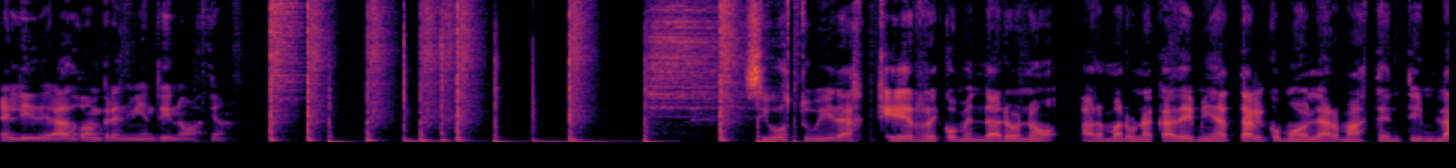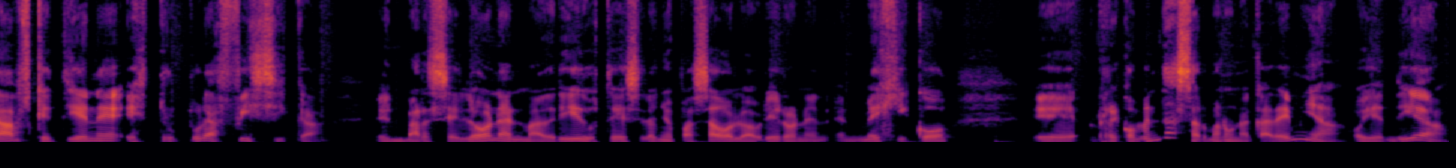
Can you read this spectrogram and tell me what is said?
Liderazgo, Emprendimiento e Innovación. Si vos tuvieras que recomendar o no armar una academia tal como la armaste en Team Labs, que tiene estructura física, en Barcelona, en Madrid, ustedes el año pasado lo abrieron en, México, eh, ¿recomendás armar una academia hoy en día?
